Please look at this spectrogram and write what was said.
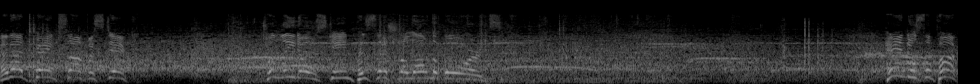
and that banks off a stick. Toledo's gained possession along the boards. Handles the puck.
